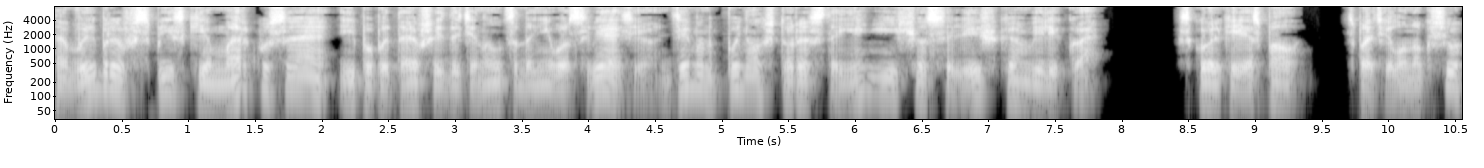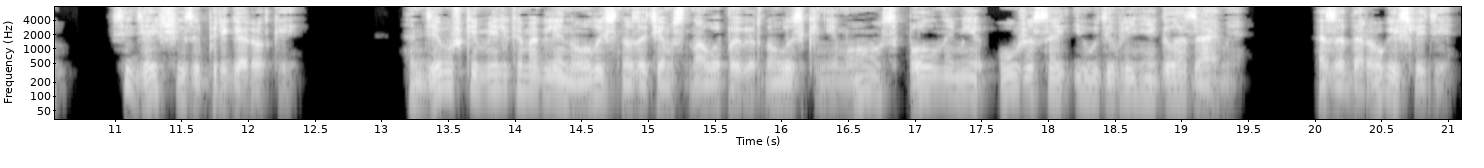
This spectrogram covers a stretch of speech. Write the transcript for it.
Выбрав в списке Маркуса и попытавшись дотянуться до него связью, демон понял, что расстояние еще слишком велико. «Сколько я спал?» – спросил он Уксю, сидящий за перегородкой. Девушка мельком оглянулась, но затем снова повернулась к нему с полными ужаса и удивления глазами. «За дорогой следи».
